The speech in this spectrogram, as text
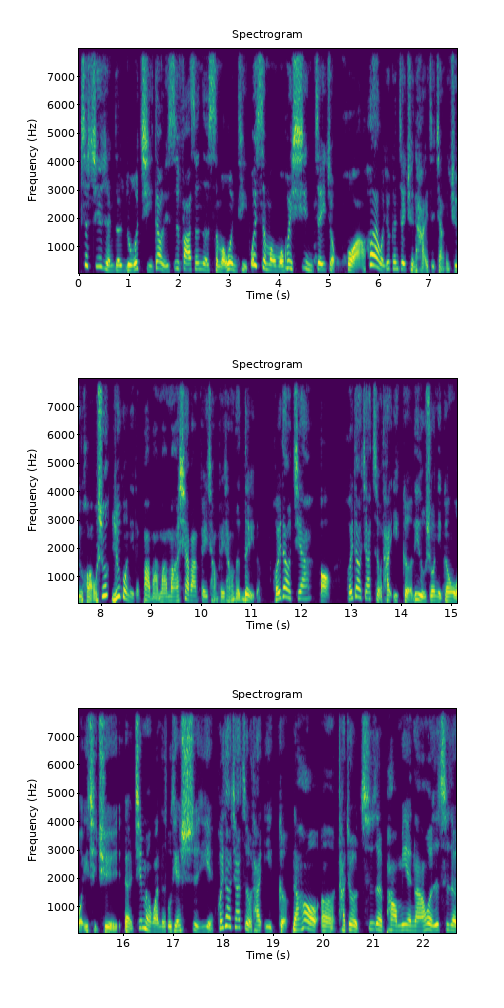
这些人的逻辑到底是发生了什么问题？为什么我们会信这种话？后来我就跟这一群孩子讲一句话，我说：如果你的爸爸妈妈下班非常非常的累了，回到家哦。回到家只有他一个，例如说你跟我一起去呃金门玩的五天四夜，回到家只有他一个，然后呃他就吃着泡面啊，或者是吃着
